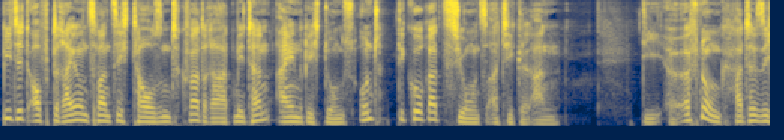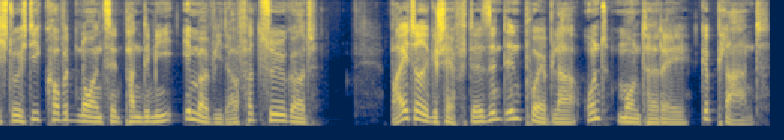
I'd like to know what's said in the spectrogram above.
bietet auf 23.000 Quadratmetern Einrichtungs- und Dekorationsartikel an. Die Eröffnung hatte sich durch die Covid-19-Pandemie immer wieder verzögert. Weitere Geschäfte sind in Puebla und Monterrey geplant.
